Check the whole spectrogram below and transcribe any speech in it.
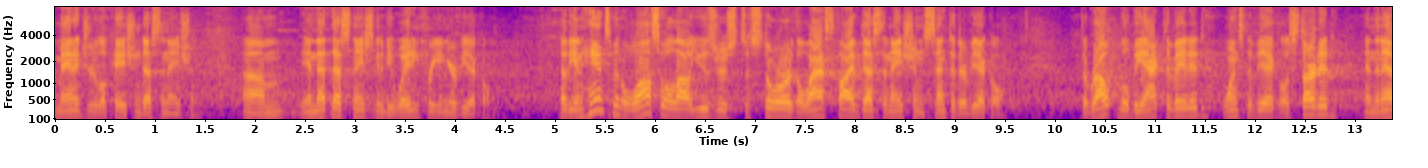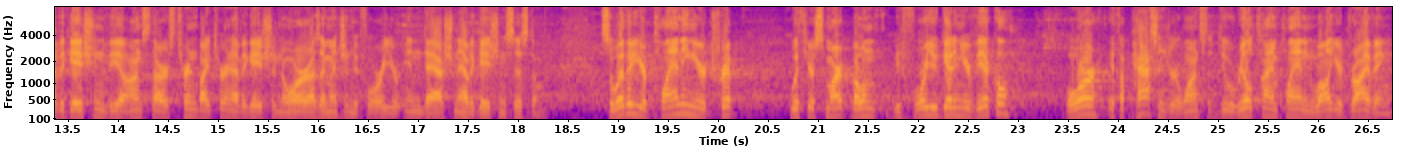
manage your location destination. Um, and that destination is going to be waiting for you in your vehicle. Now, the enhancement will also allow users to store the last five destinations sent to their vehicle. The route will be activated once the vehicle is started, and the navigation via OnStar's turn-by-turn navigation, or as I mentioned before, your in-dash navigation system. So whether you're planning your trip with your smartphone before you get in your vehicle, or if a passenger wants to do real-time planning while you're driving,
